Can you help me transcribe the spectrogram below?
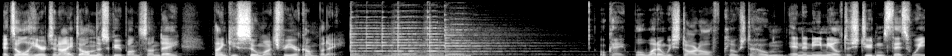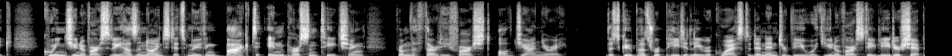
It's all here tonight on The Scoop on Sunday. Thank you so much for your company. Okay, well, why don't we start off close to home? In an email to students this week, Queen's University has announced it's moving back to in person teaching from the 31st of January. The Scoop has repeatedly requested an interview with university leadership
